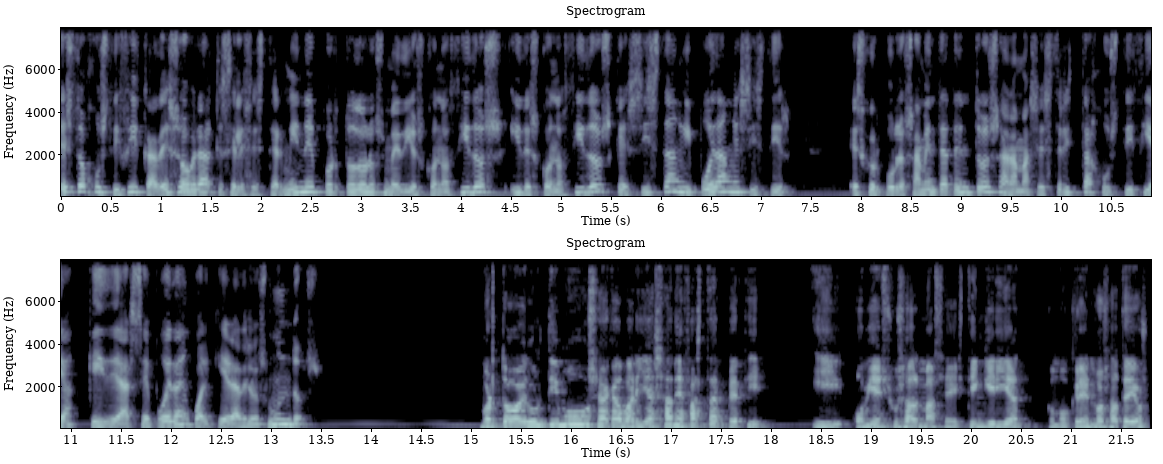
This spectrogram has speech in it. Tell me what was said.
Esto justifica de sobra que se les extermine por todos los medios conocidos y desconocidos que existan y puedan existir, escrupulosamente atentos a la más estricta justicia que idearse pueda en cualquiera de los mundos. Muerto el último, se acabaría esa nefasta especie, y o bien sus almas se extinguirían, como creen los ateos,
